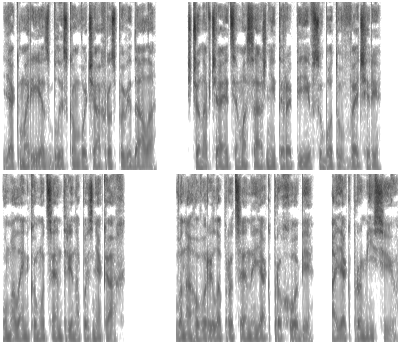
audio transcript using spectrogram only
як Марія з блиском в очах розповідала, що навчається масажній терапії в суботу ввечері у маленькому центрі на Позняках. Вона говорила про це не як про хобі, а як про місію.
